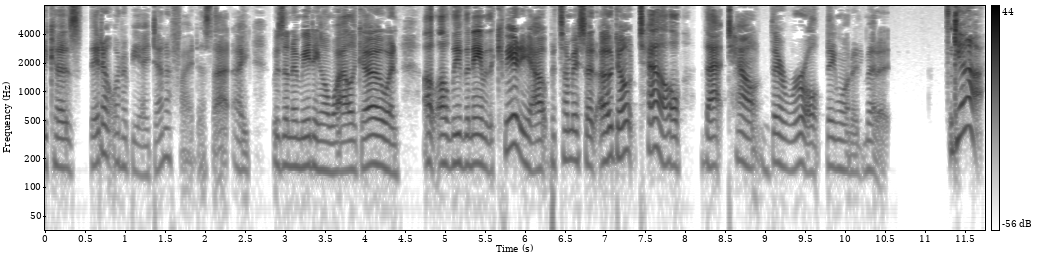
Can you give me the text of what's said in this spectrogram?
because they don't want to be identified as that. I was in a meeting a while ago and I'll, I'll leave the name of the community out, but somebody said, Oh, don't tell that town they're rural. They won't admit it. Yeah,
